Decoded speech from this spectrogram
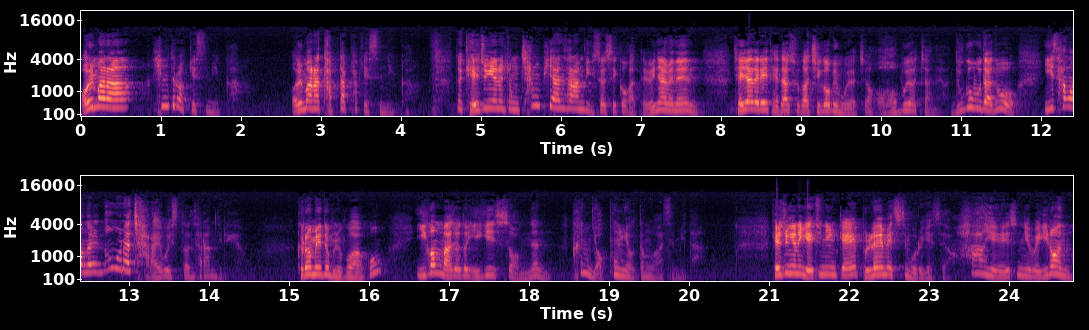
얼마나 힘들었겠습니까? 얼마나 답답하겠습니까? 또 개 중에는 좀 창피한 사람도 있었을 것 같아요. 왜냐하면은 제자들의 대다수가 직업이 뭐였죠? 어부였잖아요. 누구보다도 이 상황을 너무나 잘 알고 있었던 사람들이에요. 그럼에도 불구하고 이것마저도 이길 수 없는 큰 역풍이었던 것 같습니다. 개 중에는 예수님께 블레임했을지 모르겠어요. 아, 예, 예수님 왜 이런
